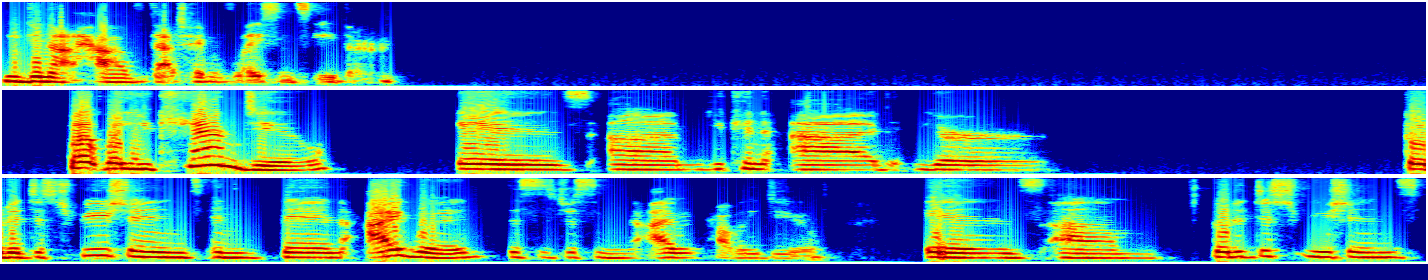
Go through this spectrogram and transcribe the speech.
We do not have that type of license either. But what you can do is um, you can add your go to distributions and then I would, this is just something that I would probably do, is um, go to distributions,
